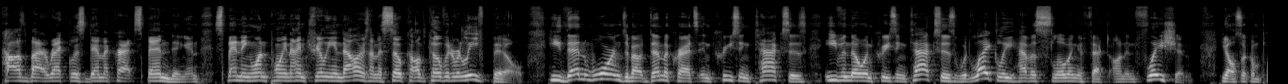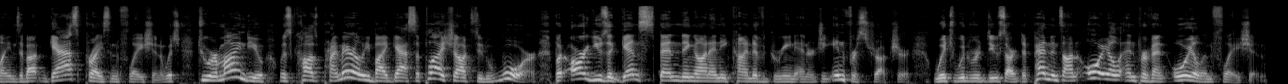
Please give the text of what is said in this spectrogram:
caused by reckless Democrat spending and spending $1.9 trillion on a so called COVID relief bill. He then warns about Democrats increasing taxes, even though increasing taxes would likely have a slowing effect on on inflation. He also complains about gas price inflation, which, to remind you, was caused primarily by gas supply shocks due to war, but argues against spending on any kind of green energy infrastructure, which would reduce our dependence on oil and prevent oil inflation.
